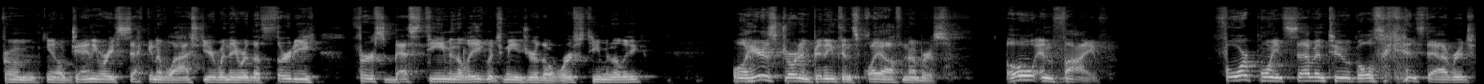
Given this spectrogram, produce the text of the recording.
from you know January 2nd of last year when they were the 31st best team in the league which means you're the worst team in the league. Well, here's Jordan Binnington's playoff numbers. 0 and 5 4.72 goals against average,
